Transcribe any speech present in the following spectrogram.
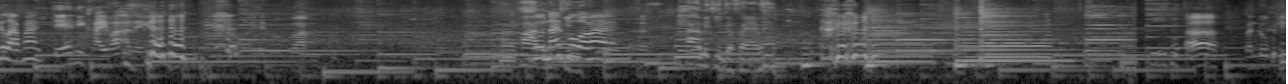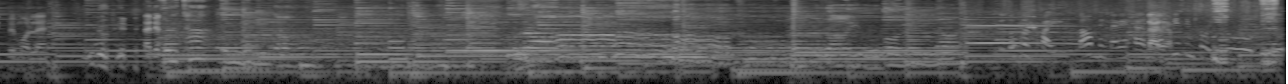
ลึกลับมาก เจ๊นี่ใครวะอะไรเงี้ยเห็นว่าผ้าดูน่ากลัวมากผ้ามีกลิ่นกาแฟไหมเออ มันดูผิดไปหมดเลย ดูผิดแต่เดี๋ยวกระทะ เป็นบนโต๊ะรอรออยู่บนดอยเดี๋ยวต้องเปิดไฟอีกรอบหนึ่งได้ไหมคะได้เลยครับ แล้วพี่ซิมโตอยู่อยู่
